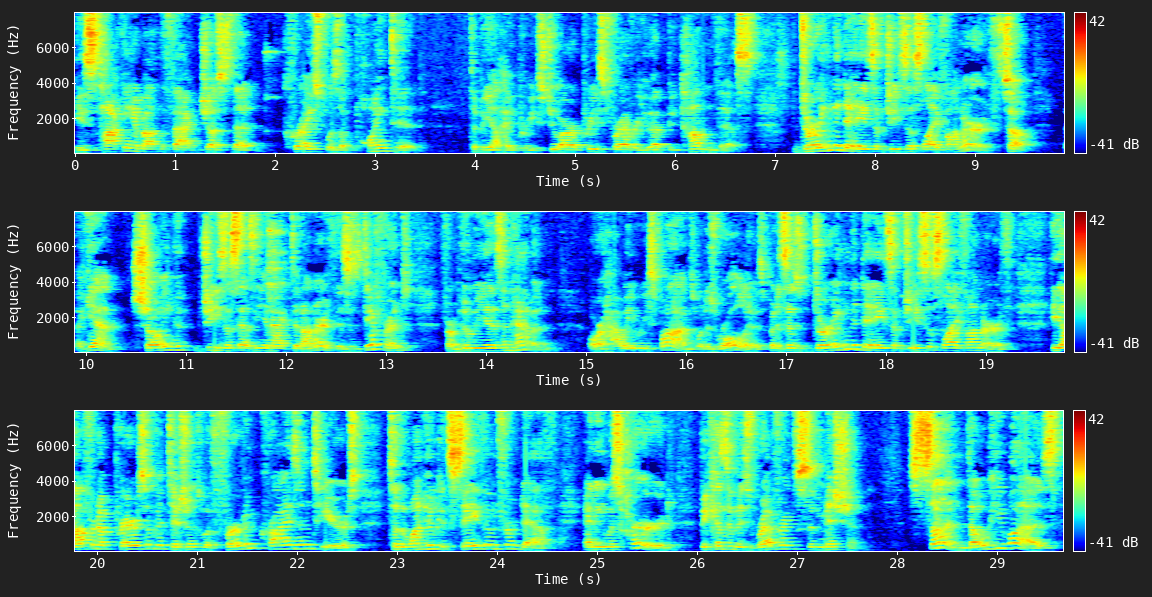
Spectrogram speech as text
he's talking about the fact just that Christ was appointed to be a high priest. You are a priest forever. You have become this during the days of Jesus' life on earth. So, again, showing Jesus as he enacted on earth. This is different from who he is in heaven or how he responds, what his role is. But it says, during the days of Jesus' life on earth, he offered up prayers and petitions with fervent cries and tears to the one who could save him from death, and he was heard because of his reverent submission. Son though he was,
